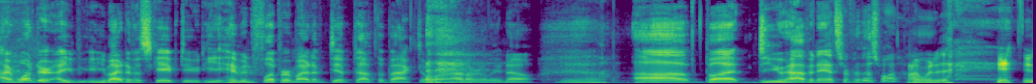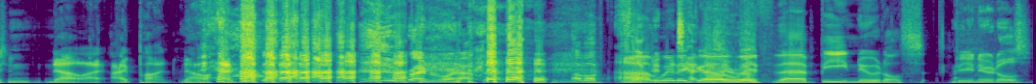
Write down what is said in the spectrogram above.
I wonder. I, he might have escaped, dude. He, him and Flipper might have dipped out the back door. I don't really know. Yeah. Uh, but do you have an answer for this one? I'm gonna. no, I, I punt. No, right before halftime. I'm up. I'm gonna go with uh, B noodles. B noodles.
